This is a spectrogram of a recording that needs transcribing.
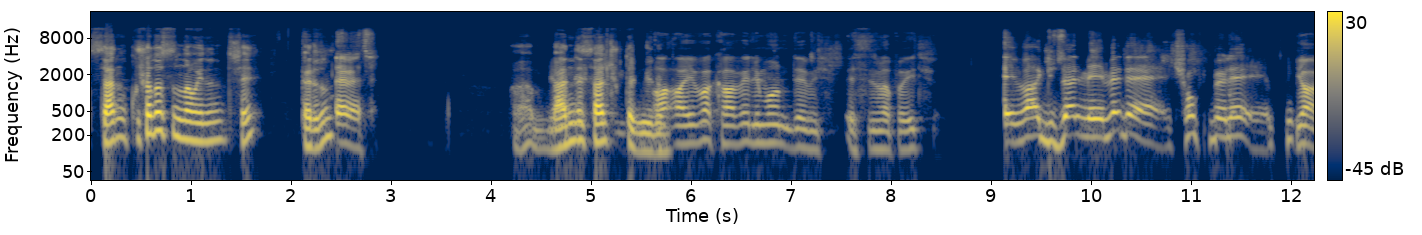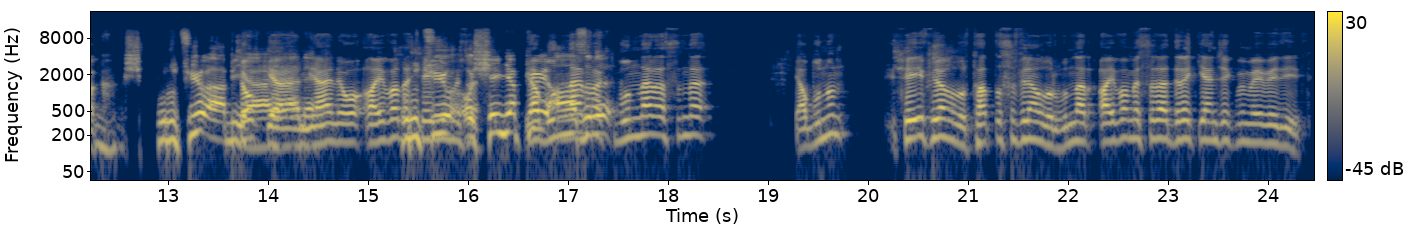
sen Kuşadası'nda mıydın şey? Feridun? Evet. Ha, ben Yani de Selçuk'ta büyüdüm. A- ayva, kahve, limon demiş Esin Rapayiç. Eyvah güzel meyve de çok böyle Yok. kurutuyor abi Çok ya. yani, yani. Yani, o ayva da şey kurutuyor mesela. o şey yapıyor Ya ya, bunlar ağzını. bak bunlar aslında ya bunun şeyi falan olur, tatlısı falan olur. Bunlar ayva mesela direkt yenecek bir meyve değil.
